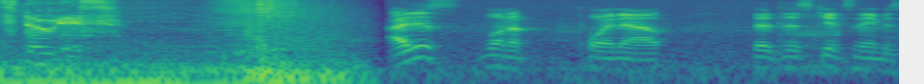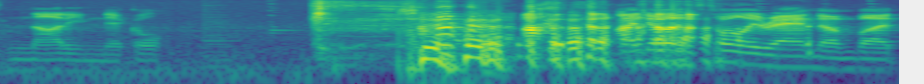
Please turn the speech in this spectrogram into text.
Let's do this. I just want to point out that this kid's name is Naughty Nickel. I know that's totally random, but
